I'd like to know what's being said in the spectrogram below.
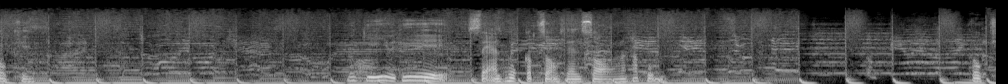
โอเค เมื่อกี้อยู่ที่แสนหกกับ2องแสนสองนะครับผม โอเค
